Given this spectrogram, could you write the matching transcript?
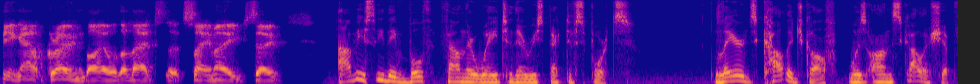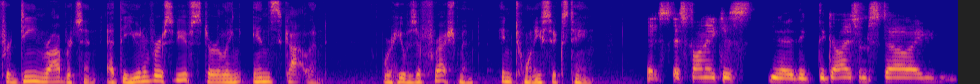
being outgrown by all the lads at the same age. So obviously they've both found their way to their respective sports. Laird's college golf was on scholarship for Dean Robertson at the University of Stirling in Scotland, where he was a freshman in 2016. It's, it's funny because you know the, the guys from Stirling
